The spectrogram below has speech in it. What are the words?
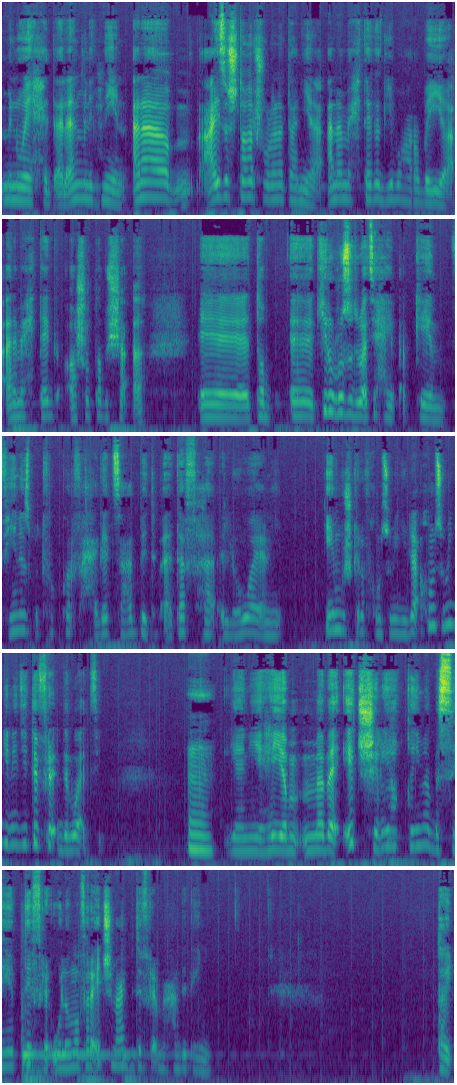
من واحد قلقان من اتنين. أنا عايزة أشتغل شغلانة تانية. أنا محتاجة أجيب عربية. أنا محتاج أشطب الشقة. آه، طب آه، كيلو رز دلوقتي هيبقى بكام؟ في ناس بتفكر في حاجات ساعات بتبقى تافهة اللي هو يعني إيه المشكلة في 500 جنيه؟ لا 500 جنيه دي تفرق دلوقتي. مم. يعني هي ما بقتش ليها قيمة بس هي بتفرق ولو ما فرقتش معاك بتفرق مع حد تاني. طيب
